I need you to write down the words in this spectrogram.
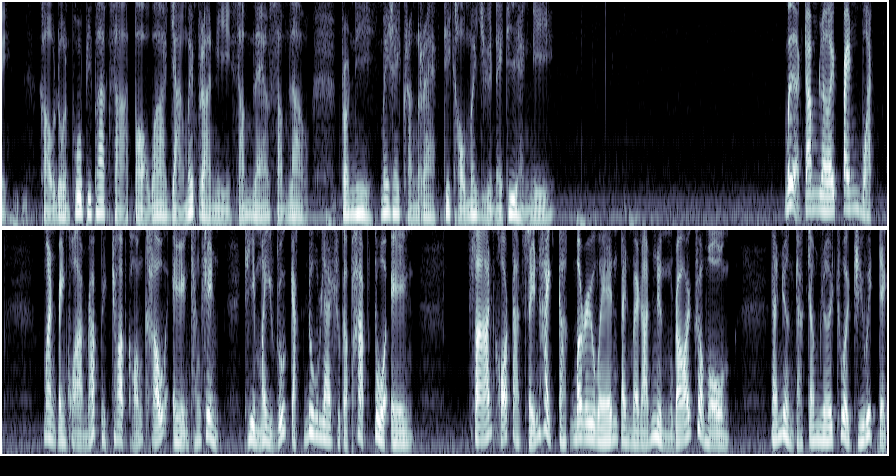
ย เขาโดนผู้พิพากษาต่อว่าอย่างไม่ปราณีซ้ำแล้วซ้ำเล่า เพราะนี่ไม่ใช่ครั้งแรกที่เขามายืนในที่แห่งนี้ เมื่อจำเลยเป็นหวัด มันเป็นความรับผิดชอบของเขาเองทั้งสิ้น ที่ไม่รู้จักดูแลสุขภาพตัวเองศาลขอตัดสินให้กักบริเวณเป็นเวลาหนึ่งร้อยชั่วโมง แต่เนื่องจากจำเลยช่วยชีวิตเด็ก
